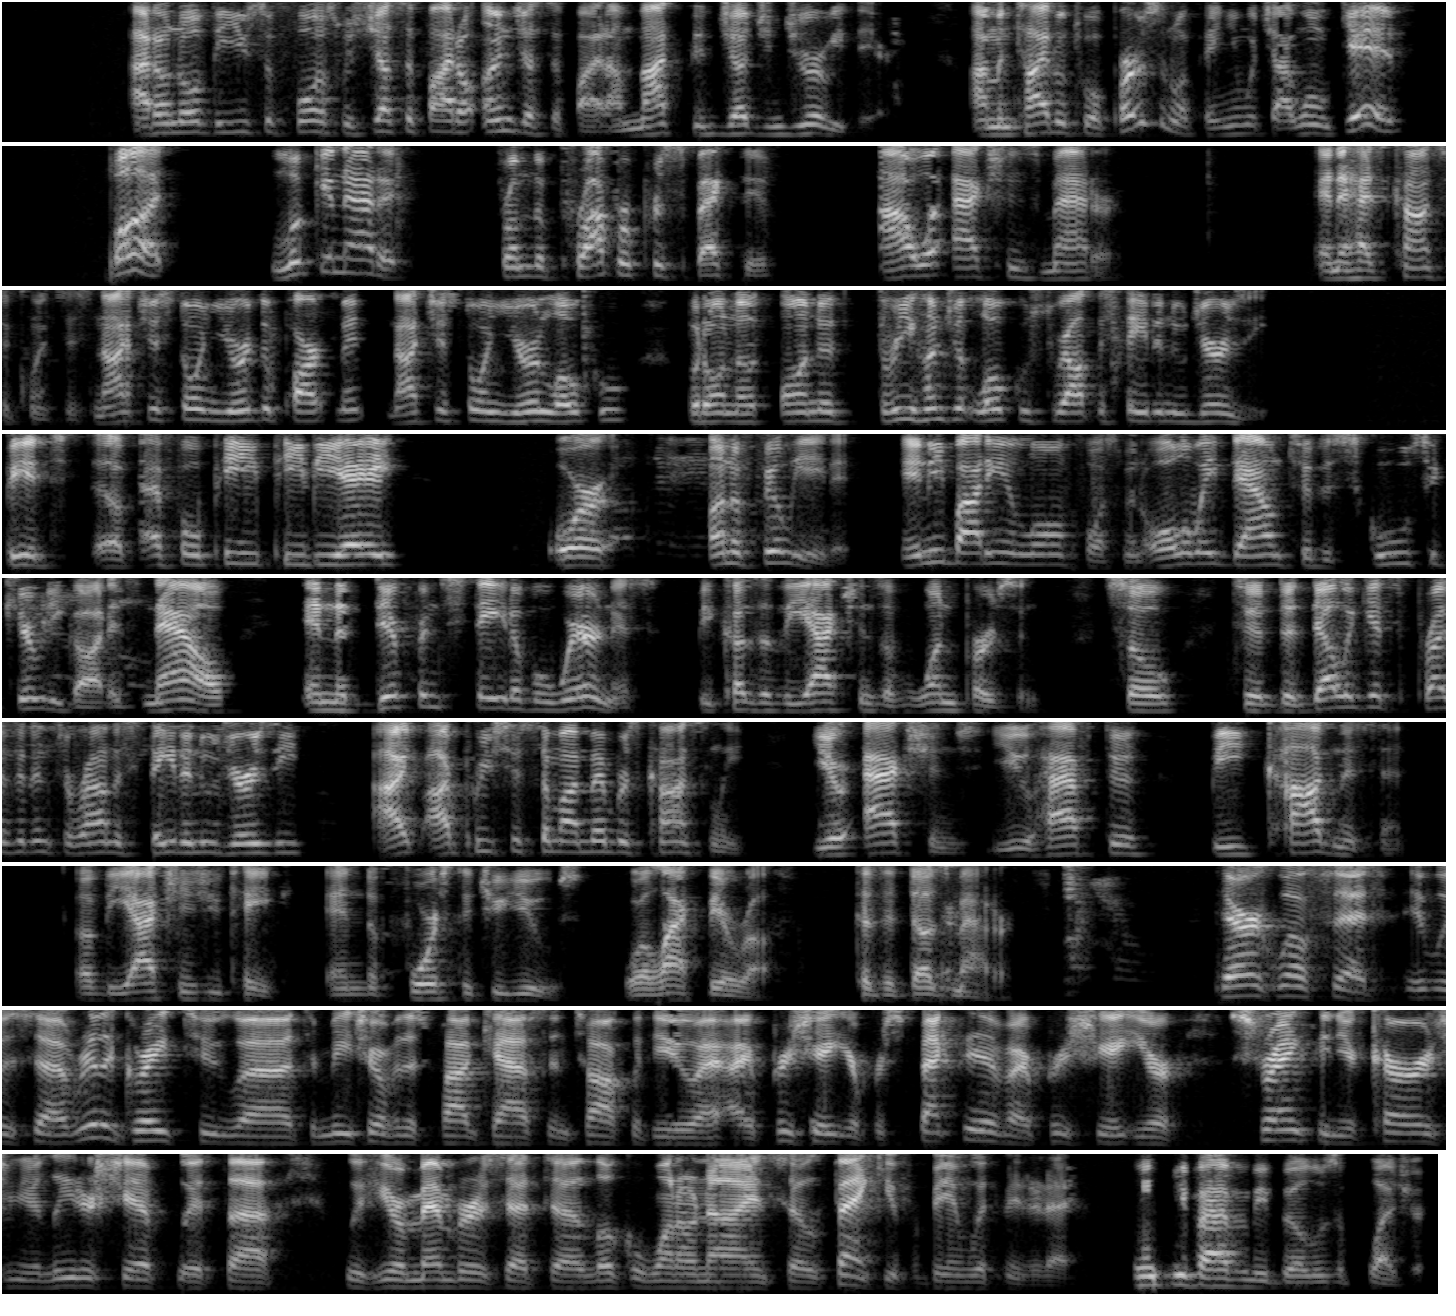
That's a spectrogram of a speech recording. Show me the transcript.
I don't know if the use of force was justified or unjustified. I'm not the judge and jury there. I'm entitled to a personal opinion, which I won't give. But looking at it from the proper perspective, our actions matter. And it has consequences, not just on your department, not just on your local, but on the on the 300 locals throughout the state of New Jersey, be it uh, FOP, PBA, or unaffiliated. Anybody in law enforcement, all the way down to the school security guard, is now in a different state of awareness because of the actions of one person. So, to the delegates, presidents around the state of New Jersey, I, I preach this to my members constantly. Your actions, you have to be cognizant of the actions you take and the force that you use or lack thereof, because it does matter. Derrik, well said. It was uh, really great to uh, to meet you over this podcast and talk with you. I, I, appreciate your perspective. I appreciate your strength and your courage and your leadership with uh, with your members at uh, Local 109. So, thank you for being with me today. Thank you for having me, Bill. It was a pleasure.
